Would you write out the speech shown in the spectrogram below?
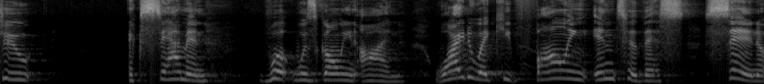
to examine what was going on. Why do I keep falling into this sin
